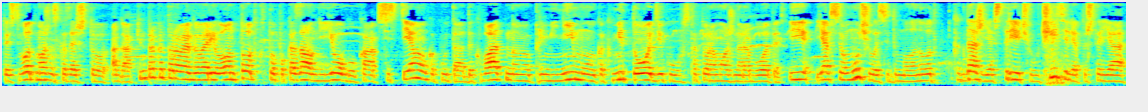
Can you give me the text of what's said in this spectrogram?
То есть вот можно сказать, что Агапкин, про которого я говорила, он тот, кто показал мне йогу как систему какую-то адекватную, применимую, как методику, с которой можно работать. И я все мучилась и думала, ну вот когда же я встречу учителя, потому что я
